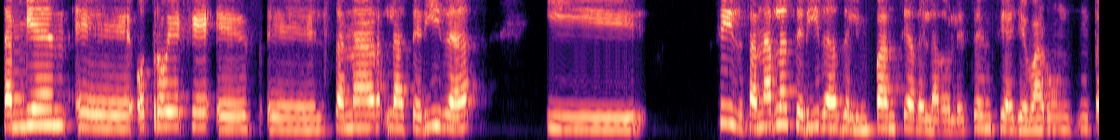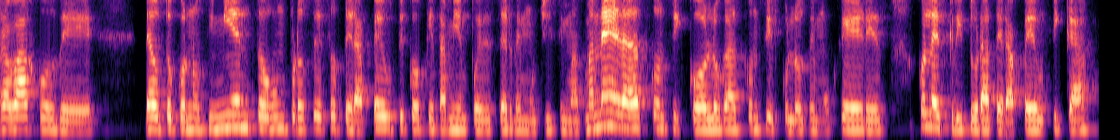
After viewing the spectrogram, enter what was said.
También eh, otro eje es el sanar las heridas y sí, sanar las heridas de la infancia, de la adolescencia, llevar un trabajo de, de autoconocimiento, un proceso terapéutico que también puede ser de muchísimas maneras, con psicólogas, con círculos de mujeres, con la escritura terapéutica.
